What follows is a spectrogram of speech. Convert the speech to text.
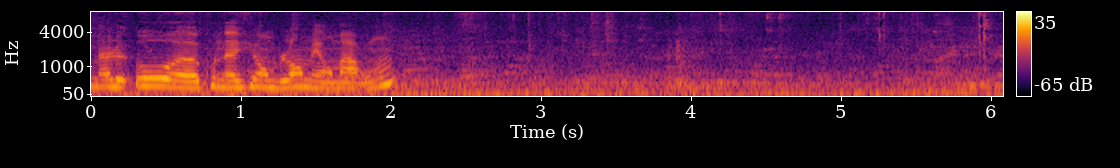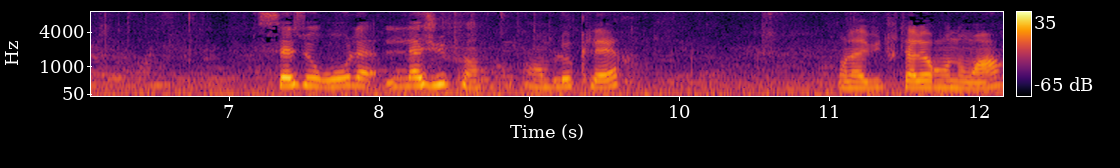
On a le haut euh, qu'on a vu en blanc mais en marron. « 16 euros la, jupe en bleu clair. On l'a vu tout à l'heure en noir.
